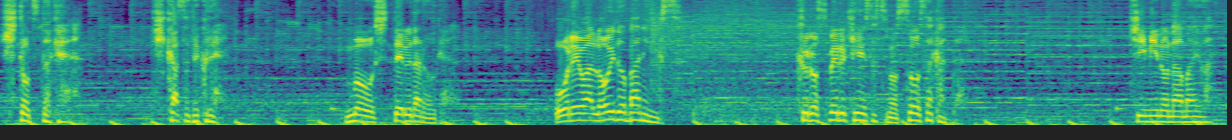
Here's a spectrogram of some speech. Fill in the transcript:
一つだけ聞かせてくれ。もう知ってるだろうが。俺はロイド・バニングス。クロスベル警察の捜査官だ。君の名前は？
